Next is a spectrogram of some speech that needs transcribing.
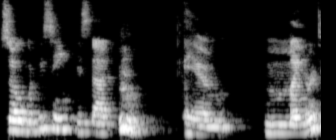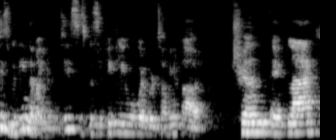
So what we see is that um, minorities within the minorities, specifically when we're talking about trans, uh, black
